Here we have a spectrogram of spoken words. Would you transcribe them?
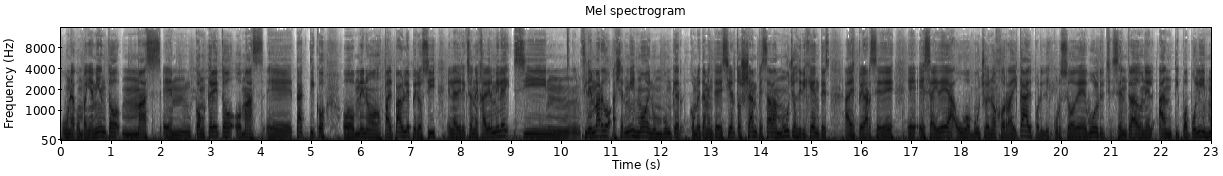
un acompañamiento más em, concreto o más eh, táctico o menos palpable, pero sí en la dirección de Javier Milei. Mm, sin embargo, ayer mismo en un búnker completamente desierto ya empezaban muchos dirigentes a despegarse de eh, esa idea. Hubo mucho enojo radical por el discurso de Bullrich centrado en el antipopulismo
